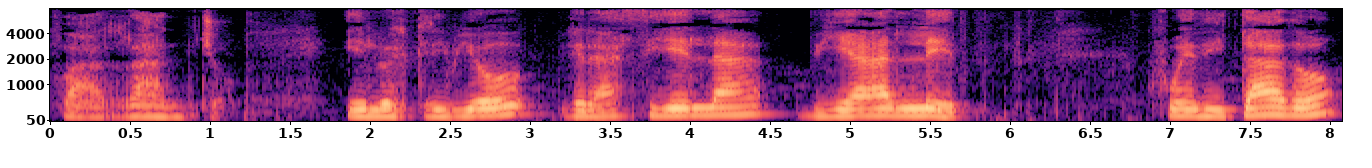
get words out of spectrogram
Farrancho y lo escribió Graciela Vialet. Fue editado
